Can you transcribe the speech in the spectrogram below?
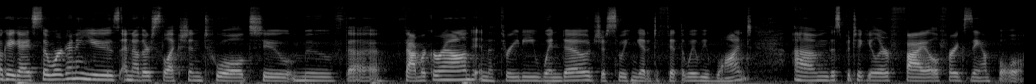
Okay guys, so we're gonna use another selection tool to move the fabric around in the 3D window just so we can get it to fit the way we want. Um, this particular file, for example,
